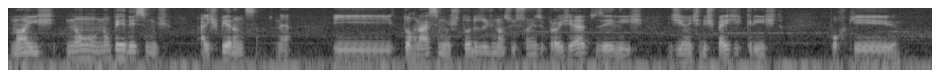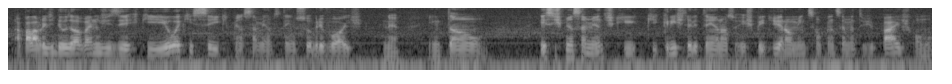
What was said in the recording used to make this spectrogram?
nós não, não perdêssemos a esperança, né? E tornássemos todos os nossos sonhos e projetos eles diante dos pés de Cristo, porque a palavra de Deus ela vai nos dizer que eu é que sei que pensamento tenho sobre vós, né? Então, esses pensamentos que, que Cristo ele tem a nosso respeito geralmente são pensamentos de paz, como,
